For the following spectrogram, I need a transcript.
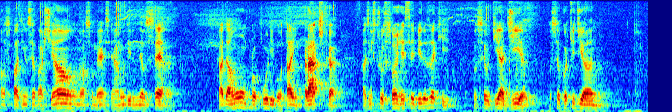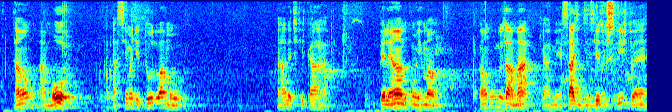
nosso Padrinho Sebastião, nosso mestre Raimundo Irineu Serra. Cada um procure botar em prática as instruções recebidas aqui, no seu dia a dia, no seu cotidiano. Então, amor acima de tudo, amor. Nada de ficar peleando com o irmão. Vamos nos amar, que a mensagem de Jesus Cristo é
